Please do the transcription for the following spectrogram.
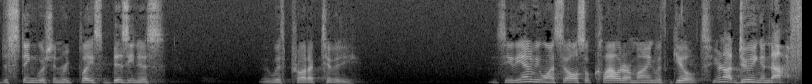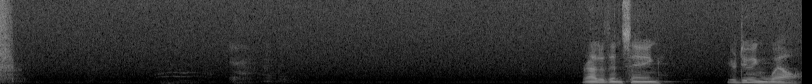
distinguish and replace busyness with productivity. You see, the enemy wants to also cloud our mind with guilt. You're not doing enough. Rather than saying, you're doing well.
